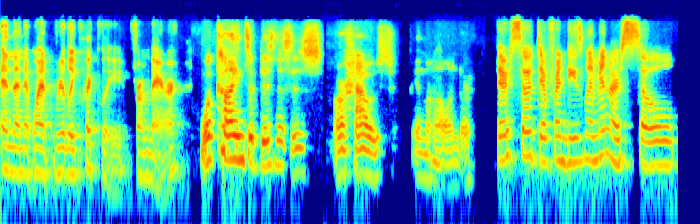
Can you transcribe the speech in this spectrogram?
And then it went really quickly from there. What kinds of businesses are housed in the Hollander? They're so different. These women are so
